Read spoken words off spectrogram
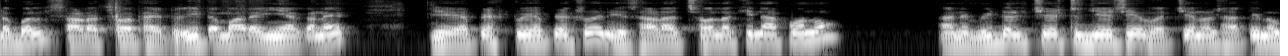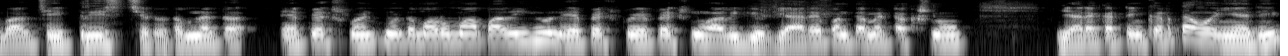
ડબલ સાડા છ થાય. તો એ તમારે અહીંયા કને જે એપેક્સ ટુ એપેક્સ હોય ને એ સાડા છ લખી નાખવાનો. અને મિડલ ચેસ્ટ જે છે વચ્ચેનો છાતીનો ભાગ છે એ ત્રીસ છે. તો તમને એપેક્સ પોઈન્ટનું તમારું માપ આવી ગયું ને એપેક્સ ટુ એપેક્સનું આવી ગયું. જ્યારે પણ તમે ટક્સનું જ્યારે કટિંગ કરતા હોય અહીંયાથી,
